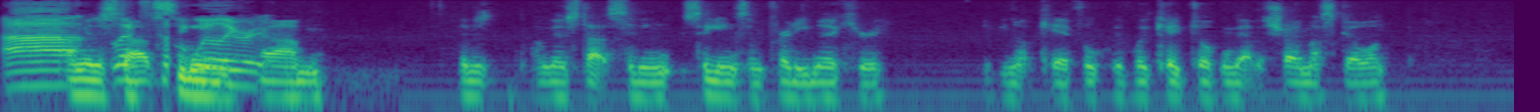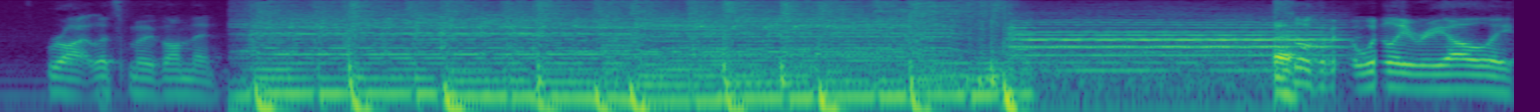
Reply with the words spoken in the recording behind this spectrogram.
Uh, I'm going to start singing. Willie. Re- um, I'm going to start singing, singing some Freddie Mercury. If you're not careful, if we keep talking about the show must go on. right, let's move on then. Let's talk about Willie Rioli.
